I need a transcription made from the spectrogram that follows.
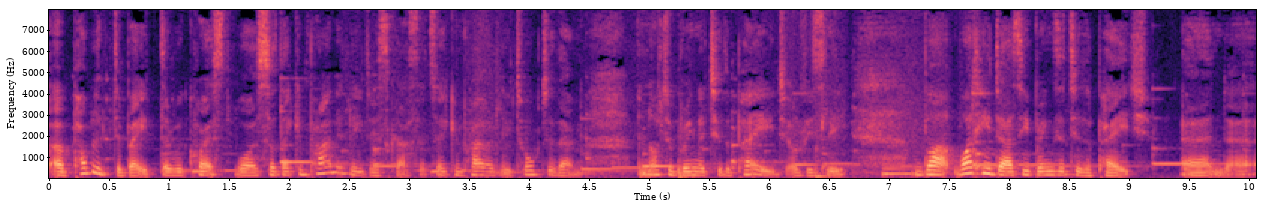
a public debate, the request was so they can privately discuss it, so you can privately talk to them, and not to bring it to the page, obviously. But what he does, he brings it to the page. And uh,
